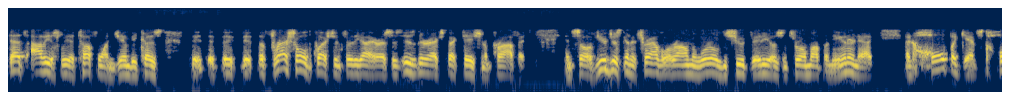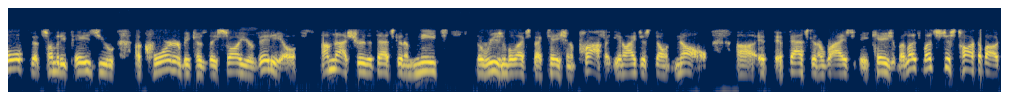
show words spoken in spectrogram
that's obviously a tough one, Jim, because the, the, the, threshold question for the IRS is: is there expectation of profit? And so if you're just going to travel around the world and shoot videos and throw them up on the internet and hope against hope that somebody pays you a quarter because they saw your video, I'm not sure that that's going to meet the reasonable expectation of profit. You know, I just don't know uh, if, if that's going to rise to the occasion. But let's let's just talk about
